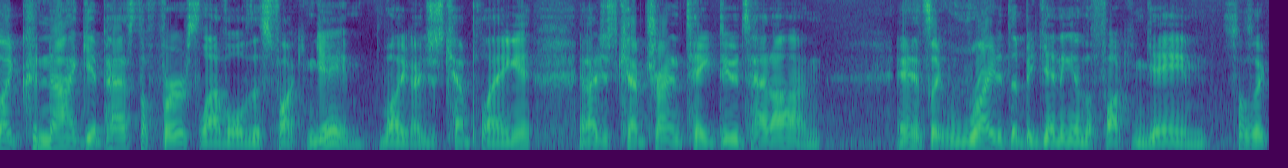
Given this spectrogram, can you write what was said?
like could not get past the first level of this fucking game. Like I just kept playing it, and I just kept trying to take dudes head on, and it's like right at the beginning of the fucking game. So I was like,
